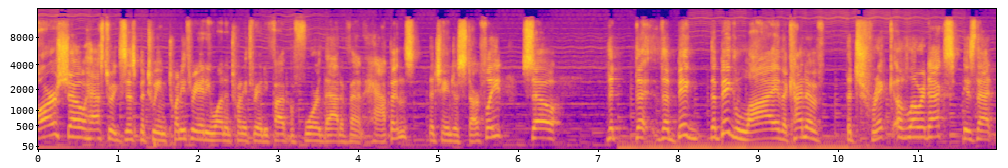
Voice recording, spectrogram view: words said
our show has to exist between 2381 and 2385 before that event happens, the change of Starfleet. So the the the big the big lie, the kind of the trick of lower decks is that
